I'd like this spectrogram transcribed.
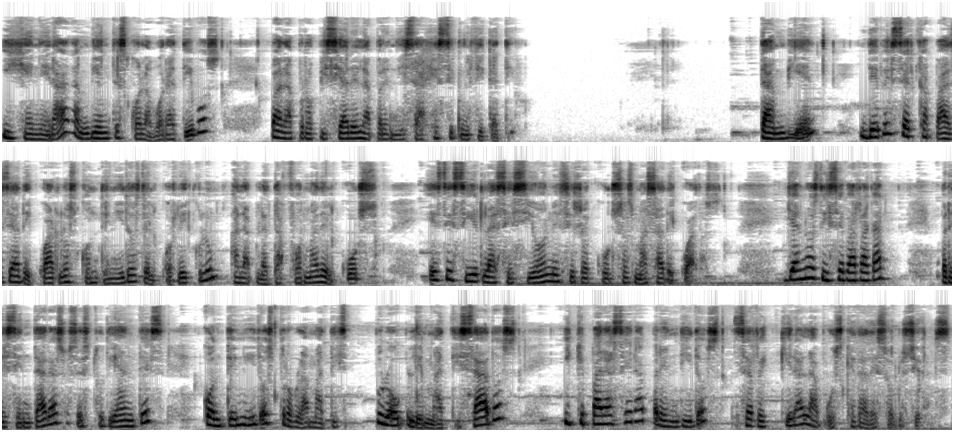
y generar ambientes colaborativos para propiciar el aprendizaje significativo. También debe ser capaz de adecuar los contenidos del currículum a la plataforma del curso, es decir, las sesiones y recursos más adecuados. Ya nos dice Barragán, presentar a sus estudiantes contenidos problematizados y que para ser aprendidos se requiera la búsqueda de soluciones.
